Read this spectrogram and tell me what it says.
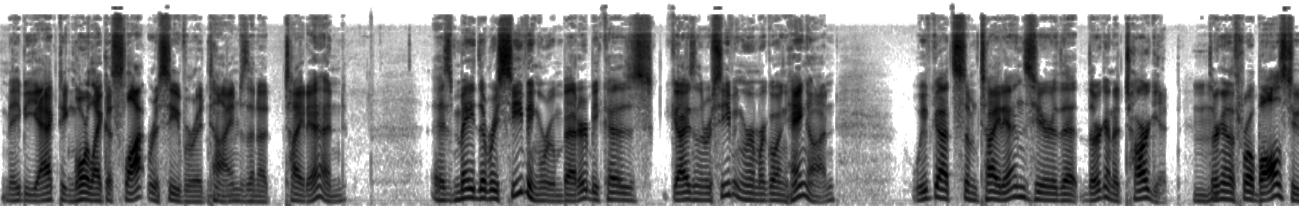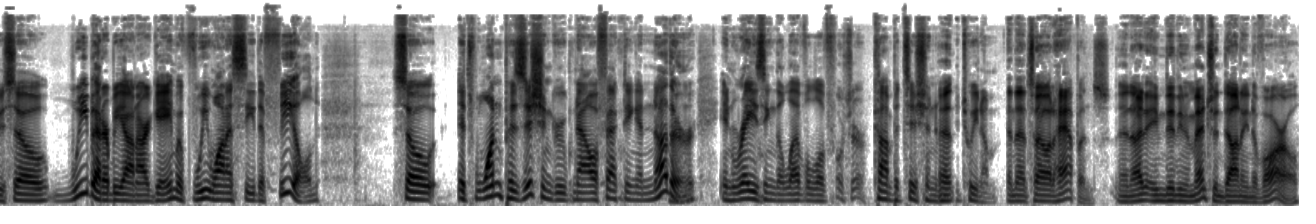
may be acting more like a slot receiver at mm-hmm. times than a tight end, has made the receiving room better because guys in the receiving room are going, hang on, we've got some tight ends here that they're going to target. Mm-hmm. They're going to throw balls to, so we better be on our game if we want to see the field. So it's one position group now affecting another mm-hmm. in raising the level of Oh, sure. competition And- between them. and that's how it happens. And I didn't even mention Donny Navarro,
